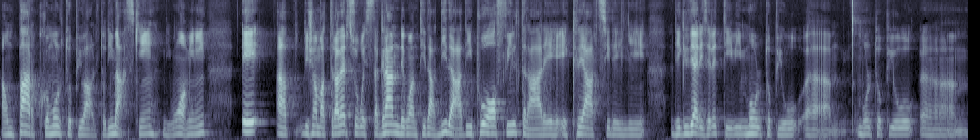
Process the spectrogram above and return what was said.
a un parco molto più alto di maschi, di uomini, e a, diciamo, attraverso questa grande quantità di dati può filtrare e crearsi degli, dei criteri selettivi molto più, eh, molto più eh,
